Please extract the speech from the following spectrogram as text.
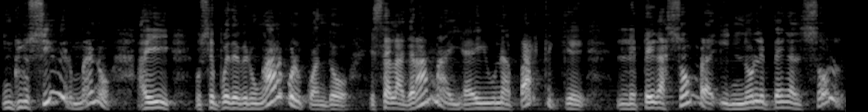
Inclusive, hermano, ahí usted puede ver un árbol cuando está la grama y hay una parte que le pega sombra y no le pega el sol.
